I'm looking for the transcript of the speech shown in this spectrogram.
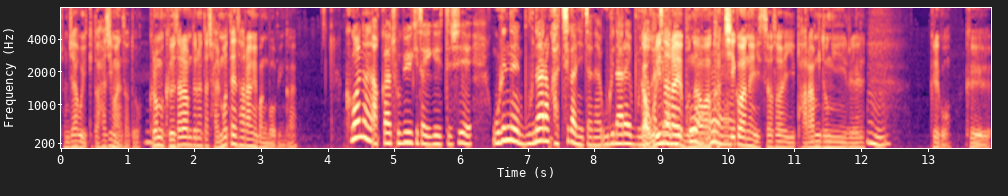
존재하고 있기도 하지만서도 음. 그러면 그 사람들은 다 잘못된 사랑의 방법인가요? 그거는 아까 조규희 기자 얘기했듯이 우리는 문화랑 가치관이 있잖아요. 우리나라의 문화 그러니까 우리나라의 있고, 문화와 어, 가치관에 있어서 이 바람둥이를 음, 그리고 그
